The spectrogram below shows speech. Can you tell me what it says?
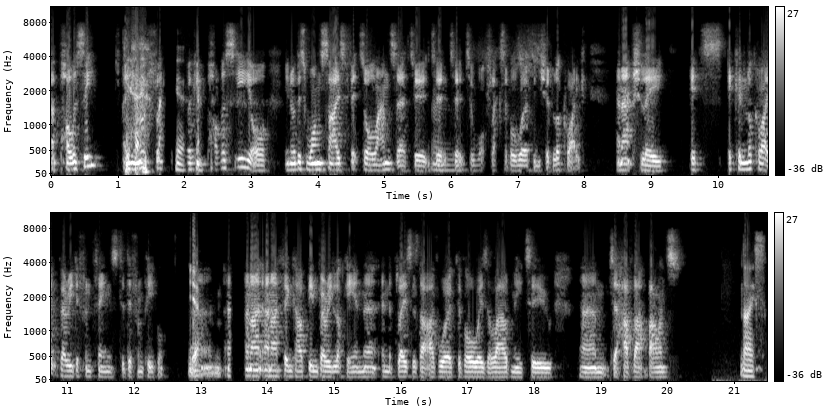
a policy, a, Yeah. flexible Yeah. working policy, or you know, this one size fits all answer to to, Mm. to to what flexible working should look like. And actually, it's it can look like very different things to different people. Yeah. Um, and I and I think I've been very lucky in the in the places that I've worked have always allowed me to um, to have that balance. Nice.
